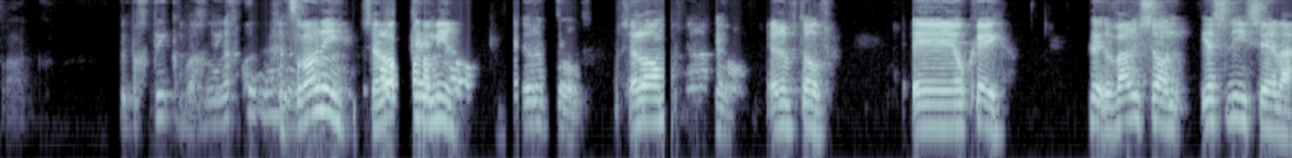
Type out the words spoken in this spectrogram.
Fuck. פתח תקווה, נו, איך קוראים לו? חצרוני, שלום, כן. אמיר. ערב טוב. שלום, כן. ערב טוב. אה, אוקיי. כן. דבר ראשון, יש לי שאלה.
